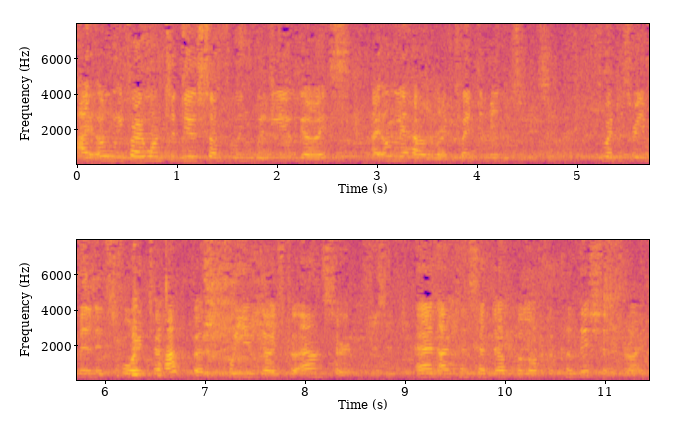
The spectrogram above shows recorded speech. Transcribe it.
I only, if I want to do something with you guys, I only have like 20 minutes, 23 minutes for it to happen, for you guys to answer. And I can set up a lot of conditions, right?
